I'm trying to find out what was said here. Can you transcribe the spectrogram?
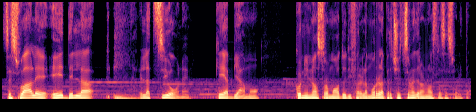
sessuale e della relazione che abbiamo con il nostro modo di fare l'amore e la percezione della nostra sessualità.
